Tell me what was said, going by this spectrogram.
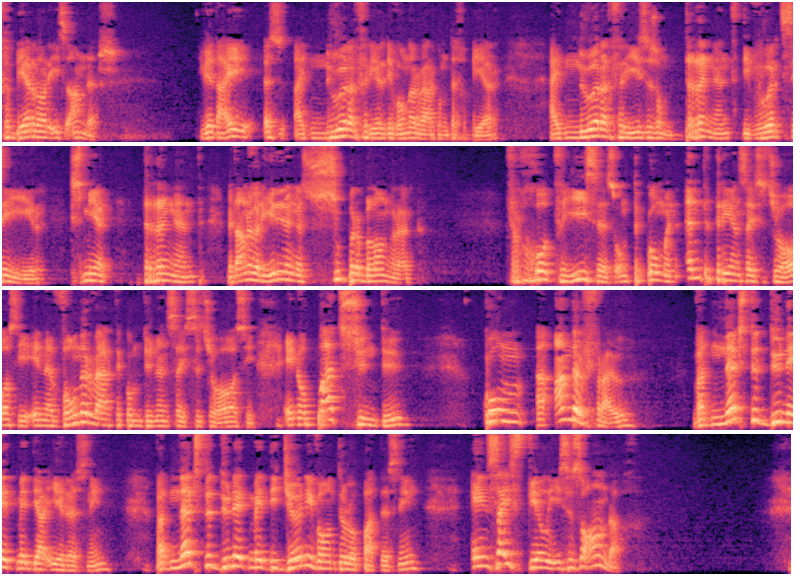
gebeur daar iets anders. Jy weet hy is hy het nodig vir hierdie wonderwerk om te gebeur. Hy het nodig vir Jesus om dringend, die woord sê hier, smeek dringend. Met ander woorde, hierdie ding is super belangrik vir God vir Jesus om te kom en in te tree in sy situasie en 'n wonderwerk te kom doen in sy situasie. En op pad soontoe kom 'n ander vrou wat niks te doen het met Jairus nie, wat niks te doen het met die journey waartoe hulle op pad is nie en sy steel Jesus se aandag.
